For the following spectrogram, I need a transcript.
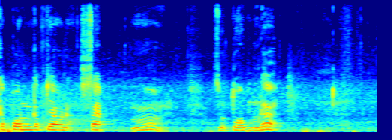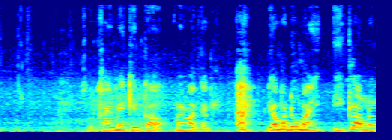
กระปนกับเจ้าน่ะแซ่บอืมส่วนตัวผมเด้อ ส่วนใครไม่กินก็ไม่ว่ากัน อะ เดี๋ยวมาดูใหม่อีกรอบหนึง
